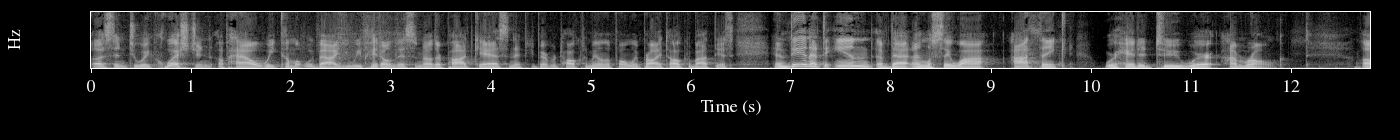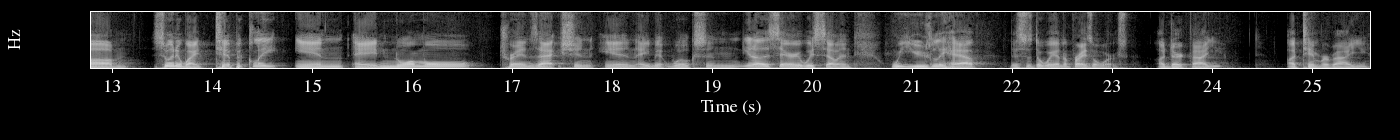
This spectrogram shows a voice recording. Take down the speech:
us into a question of how we come up with value. We've hit on this in other podcasts, and if you've ever talked to me on the phone, we probably talked about this. And then at the end of that, I'm gonna say why I think we're headed to where I'm wrong. Um, so anyway, typically in a normal transaction in Amite Wilson, you know, this area we sell in, we usually have this is the way an appraisal works: a dirt value, a timber value,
